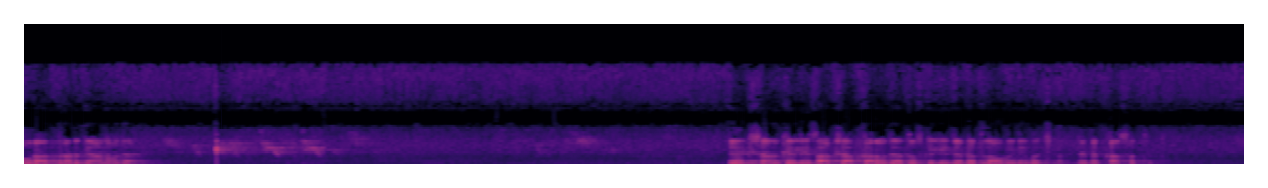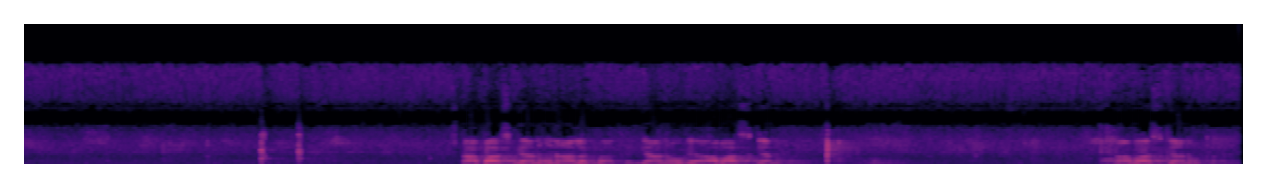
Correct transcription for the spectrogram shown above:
पूरा दृढ़ ज्ञान हो जाए। एक क्षण के लिए साक्षात्कार हो जाए तो उसके लिए जगत लव भी नहीं बचता, जगत का सत्य। आभास ज्ञान होना अलग बात है। ज्ञान हो गया, आभास ज्ञान हुआ आभास ज्ञान होता है।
